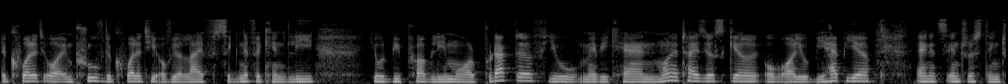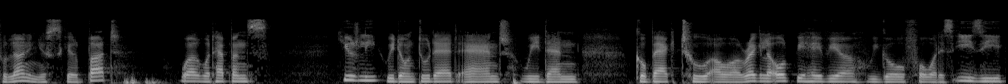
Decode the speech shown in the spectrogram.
the quality or improve the quality of your life significantly. You would be probably more productive. You maybe can monetize your skill. Overall, you'll be happier. And it's interesting to learn a new skill. But, well, what happens? Usually, we don't do that. And we then go back to our regular old behavior. We go for what is easy.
